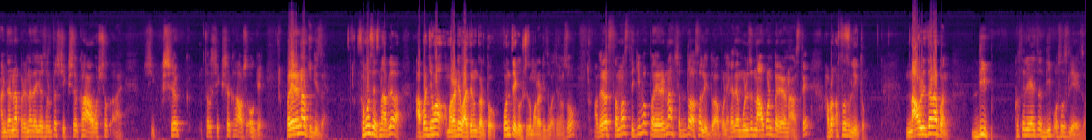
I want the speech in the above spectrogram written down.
आणि त्यांना प्रेरणा द्यायची असेल तर शिक्षक हा आवश्यक आहे. शिक्षक तर शिक्षक हा आवश्यक ओके प्रेरणा चुकीचं आहे. समजतेस ना आपल्याला? आपण जेव्हा मराठी वाचन करतो कोणत्याही गोष्टीचं मराठीचं वाचन असो आपल्याला समजते की बा प्रेरणा शब्द असं लिहितो आपण. एखाद्या मुलीचं नाव पण प्रेरणा असते आपण असंच लिहितो. नाव लिहिताना पण दीप कसं लिहायचं? दीप असंच लिहायचं.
